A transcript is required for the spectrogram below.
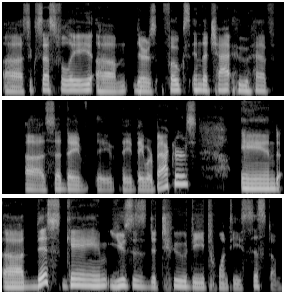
uh, successfully. Um, there's folks in the chat who have uh, said they've they they they were backers, and uh, this game uses the two D twenty system.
